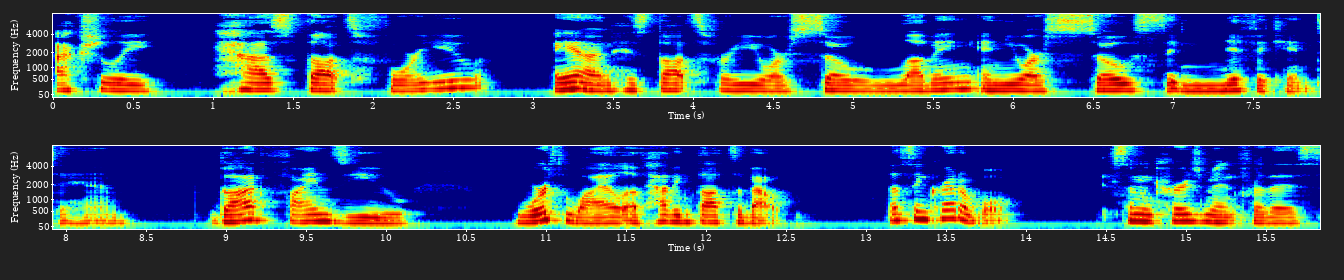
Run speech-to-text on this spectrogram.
actually has thoughts for you and his thoughts for you are so loving and you are so significant to him. God finds you worthwhile of having thoughts about. That's incredible. Some encouragement for this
